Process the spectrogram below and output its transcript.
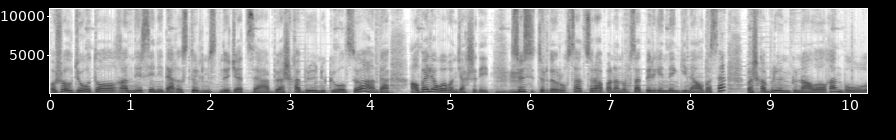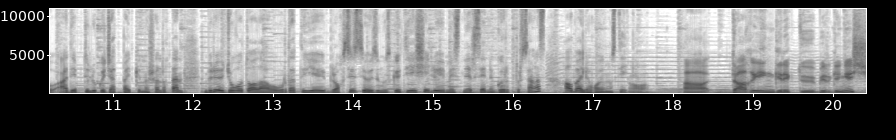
Ошол жоготуп алган нерсени дагы стөлдүн үстүндө жатса башка бирөөнүкү болсо анда албай эле койгон жакшы дейт. Сөзсүз түрдө уруксат сурап анан уруксат бергенден кийин албаса башка бирөөнүкүн алып алган бул адептүүлүккө жатпайт экен. Ошондуктан бирөө жоготуп алабы уурдатып ийеби бирок сиз өзүңүзгө тиешелүү эмес нерсени көрүп турсаңыз албай эле коюңуз дейт. Ооба. Дагы эң керектүү бир кеңеш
